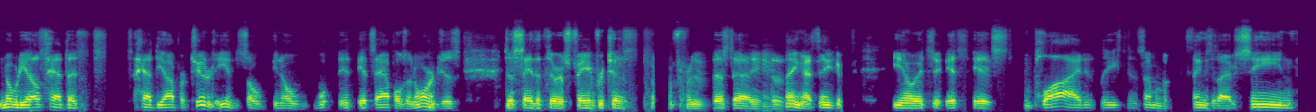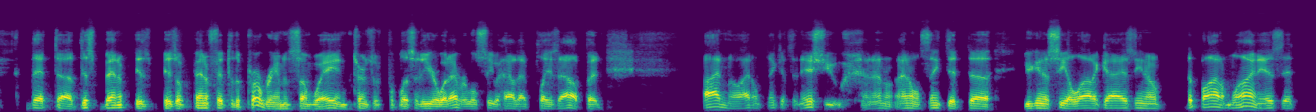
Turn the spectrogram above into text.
nobody else had to had the opportunity, and so you know it, it's apples and oranges to say that there is favoritism for this that thing. I think you know it's it's it's implied at least in some of the things that I've seen that uh, this benefit is is a benefit to the program in some way in terms of publicity or whatever. We'll see how that plays out, but. I don't know. I don't think it's an issue, and I don't. I don't think that uh, you're going to see a lot of guys, you know, the bottom line is that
